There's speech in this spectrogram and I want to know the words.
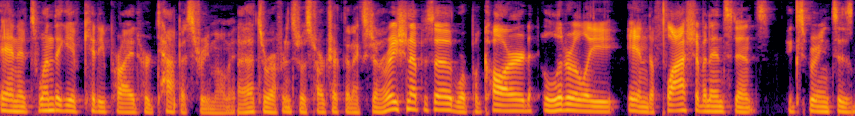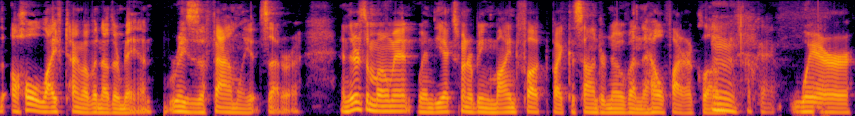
And it's when they gave Kitty Pryde her tapestry moment. That's a reference to a Star Trek The Next Generation episode where Picard, literally in the flash of an instance, experiences a whole lifetime of another man, raises a family, etc. And there's a moment when the X-Men are being mind fucked by Cassandra Nova and the Hellfire Club Mm, okay. where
